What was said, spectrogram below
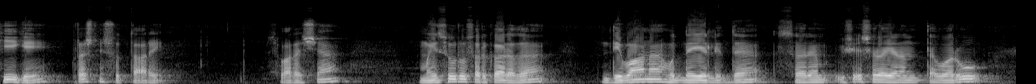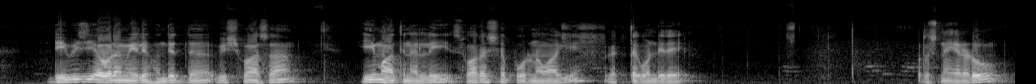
ಹೀಗೆ ಪ್ರಶ್ನಿಸುತ್ತಾರೆ. ಸ್ವಾರಸ್ಯ, ಮೈಸೂರು ಸರ್ಕಾರದ ದಿವಾನ ಹುದ್ದೆಯಲ್ಲಿದ್ದ ಸರ್ ಎಂ ವಿಶ್ವೇಶ್ವರಯ್ಯನಂಥವರು ಡಿ ವಿ ಜಿ ಅವರ ಮೇಲೆ ಹೊಂದಿದ್ದ ವಿಶ್ವಾಸ ಈ ಮಾತಿನಲ್ಲಿ ಸ್ವಾರಸ್ಯಪೂರ್ಣವಾಗಿ ವ್ಯಕ್ತಗೊಂಡಿದೆ. ಪ್ರಶ್ನೆ ಎರಡು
